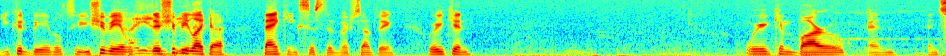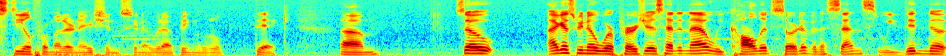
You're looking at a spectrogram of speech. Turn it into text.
you could be able to. You should be able. To, there should be like a banking system or something where you can where you can borrow and and steal from other nations, you know, without being a little dick. Um, so, I guess we know where Persia is headed now. We called it sort of in a sense. We did know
